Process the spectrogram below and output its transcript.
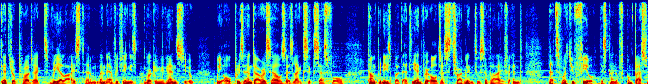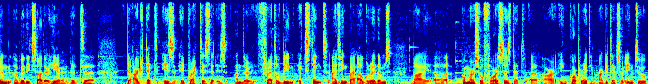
get your project realized eh, when everything is working against you? We all present ourselves as like successful companies, but at the end, we're all just struggling to survive. And that's what you feel this kind of compassion uh, with each other here that uh, the architect is a practice that is under threat of being extinct i think by algorithms by uh, commercial forces that uh, are incorporating architecture into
